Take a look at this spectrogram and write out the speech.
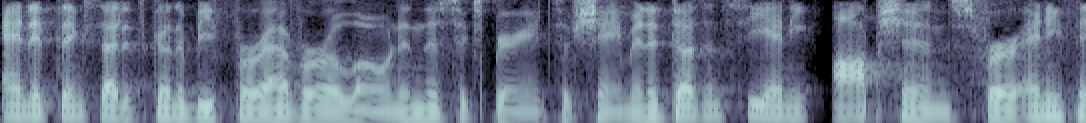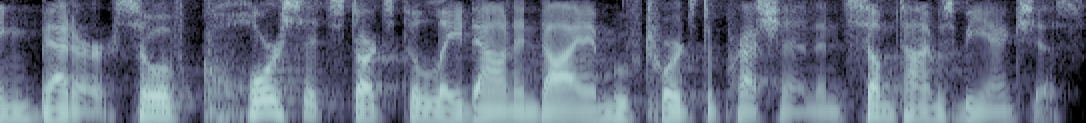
and it thinks that it's going to be forever alone in this experience of shame and it doesn't see any options for anything better. So of course it starts to lay down and die and move towards depression and sometimes be anxious.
